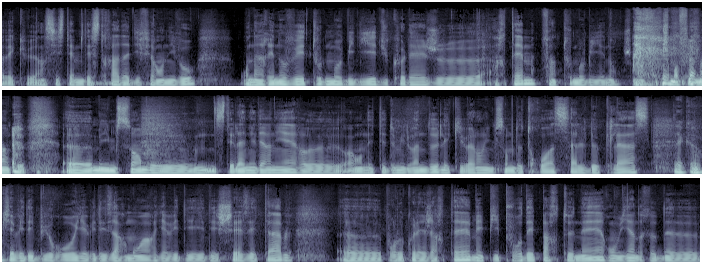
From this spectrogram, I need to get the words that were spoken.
avec un système d'estrade à différents niveaux. On a rénové tout le mobilier du collège euh, Artem, enfin tout le mobilier, non, je m'en- je m'enflamme un peu, Euh, mais il me semble, euh, c'était l'année dernière, euh, en été 2022, l'équivalent, il me semble, de trois salles de classe. Donc il y avait des bureaux, il y avait des armoires, il y avait des, des chaises et tables euh, pour le collège Artem. Et puis pour des partenaires, on vient de, de-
